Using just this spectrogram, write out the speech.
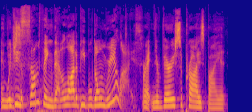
and which is su- something that a lot of people don't realize. Right, and they're very surprised by it,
